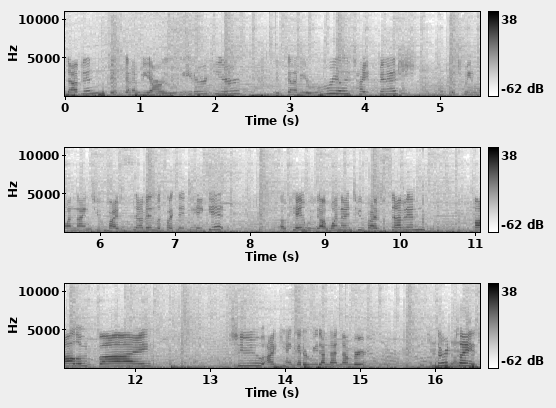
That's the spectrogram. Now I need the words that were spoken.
seven is going to be our leader here. It's going to be a really tight finish between one nine two five seven. Looks like they take it. Okay, we've got 19257, followed by two, I can't get a read on that number. Third place,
